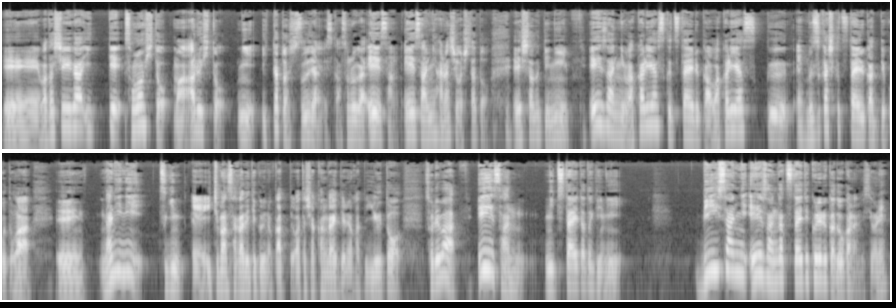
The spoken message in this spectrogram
えー、私が言って、その人、まあある人に言ったとするじゃないですか。それが A さん、A さんに話をしたと、えー、したときに、A さんにわかりやすく伝えるか、わかりやすく、えー、難しく伝えるかっていうことは、えー、何に次、えー、一番差が出てくるのかって私は考えてるのかっていうと、それは A さんに伝えたときに、B さんに A さんが伝えてくれるかどうかなんですよね。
